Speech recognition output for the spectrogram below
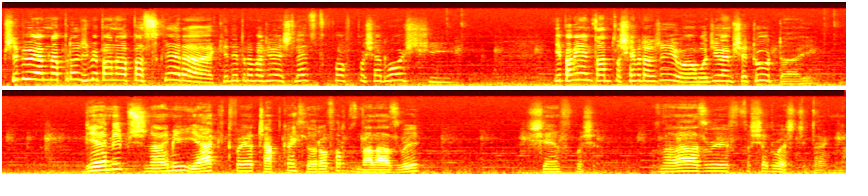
Przybyłem na prośbę pana Paskera, kiedy prowadziłem śledztwo w posiadłości. Nie pamiętam, co się wydarzyło. Obudziłem się tutaj. Wiemy przynajmniej, jak twoja czapka i chloroform znalazły się w. Znalazły w posiadłości, tak? No.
